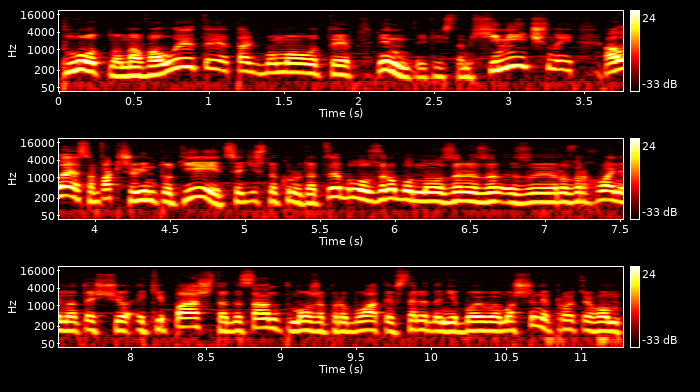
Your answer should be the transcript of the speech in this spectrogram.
плотно навалити, так би мовити. Він якийсь там хімічний, але сам факт, що він тут є, і це дійсно круто. Це було зроблено з, з, з розрахуванням на те, що екіпаж та десант може перебувати всередині бойової машини протягом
